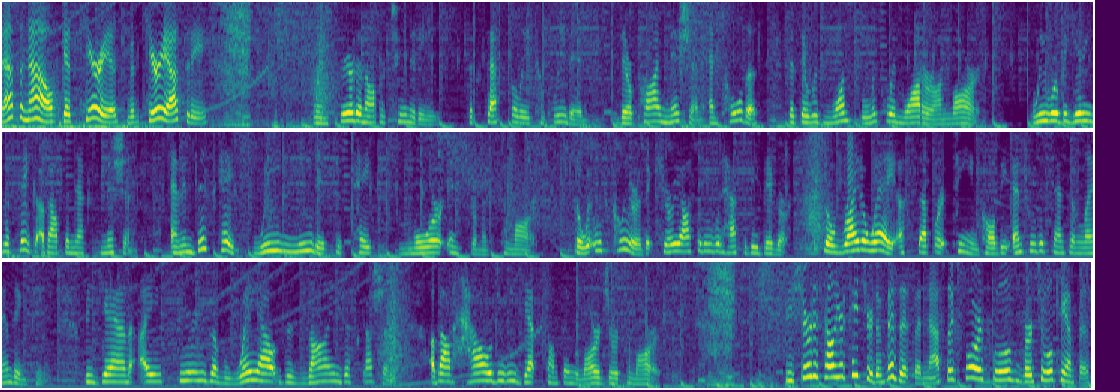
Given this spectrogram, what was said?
NASA Now gets curious with curiosity. When Spirit and Opportunity successfully completed their prime mission and told us that there was once liquid water on Mars, we were beginning to think about the next mission. And in this case, we needed to take more instruments to Mars. So it was clear that Curiosity would have to be bigger. So right away, a separate team called the Entry, Descent, and Landing Team began a series of way out design discussions about how do we get something larger to Mars. Be sure to tell your teacher to visit the NASA Explorer School's virtual campus.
